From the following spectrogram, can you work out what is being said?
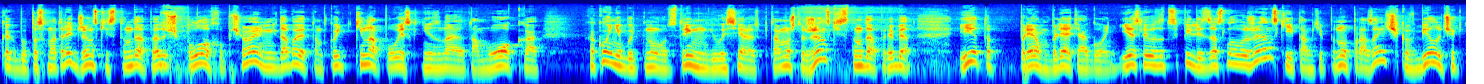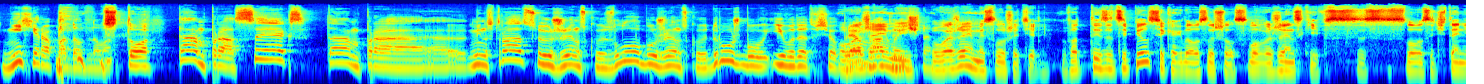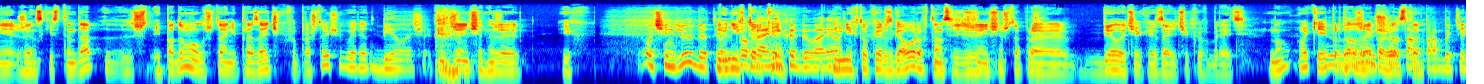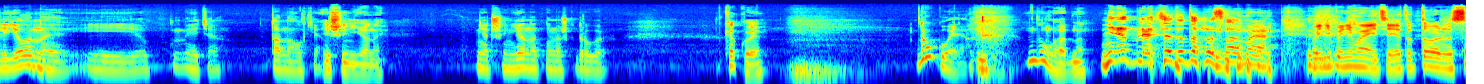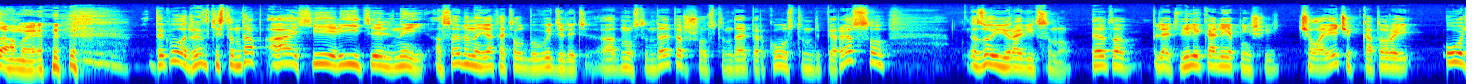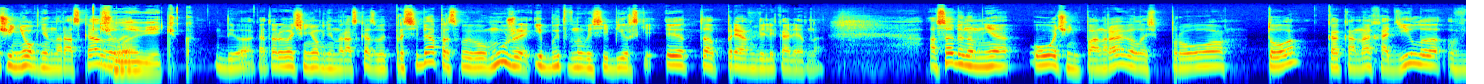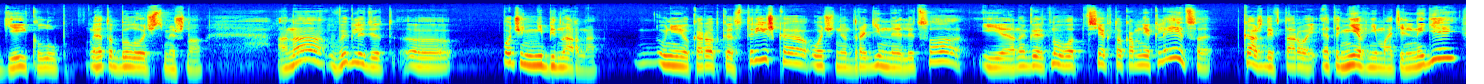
как бы посмотреть женский стендап. Это очень плохо. Почему они не добавят там какой-нибудь кинопоиск, не знаю, там ОКО, какой-нибудь, ну, стриминговый сервис, потому что женский стендап, ребят, и это прям, блядь, огонь. Если вы зацепились за слово «женский», там, типа, ну, про зайчиков, белочек, ни хера подобного. Что? Там про секс, там про э, менструацию, женскую злобу, женскую дружбу, и вот это все прям Уважаемый, отлично. уважаемый слушатель, вот ты зацепился, когда услышал слово «женский», словосочетание «женский стендап», э, и подумал, что они про зайчиков и про что еще говорят? Белочек. Ведь женщины же их... Очень любят, и у них только, только, о них и говорят. У них только и разговоров там среди женщин, что про белочек и зайчиков, блядь. Ну, окей, продолжай, ну, еще пожалуйста. там про ботильоны и эти тоналки. И шиньоны. Нет, шиньон это немножко другое. Какое? Другое. Ну, ладно. Нет, блядь, это то же самое. Вы не понимаете, это то же самое. Так вот, женский стендап охерительный. Особенно я хотел бы выделить одну стендапершу, стендаперку, стендаперессу, Зою Яровицыну. Это, блядь, великолепнейший человечек, который очень огненно рассказывает. Человечек. Да, который очень огненно рассказывает про себя, про своего мужа и быт в Новосибирске. Это прям великолепно. Особенно мне очень понравилось про то, как она ходила в гей-клуб. Это было очень смешно. Она выглядит э, очень небинарно. У нее короткая стрижка, очень андрогинное лицо, и она говорит, ну вот все, кто ко мне клеится, каждый второй – это невнимательный гей,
